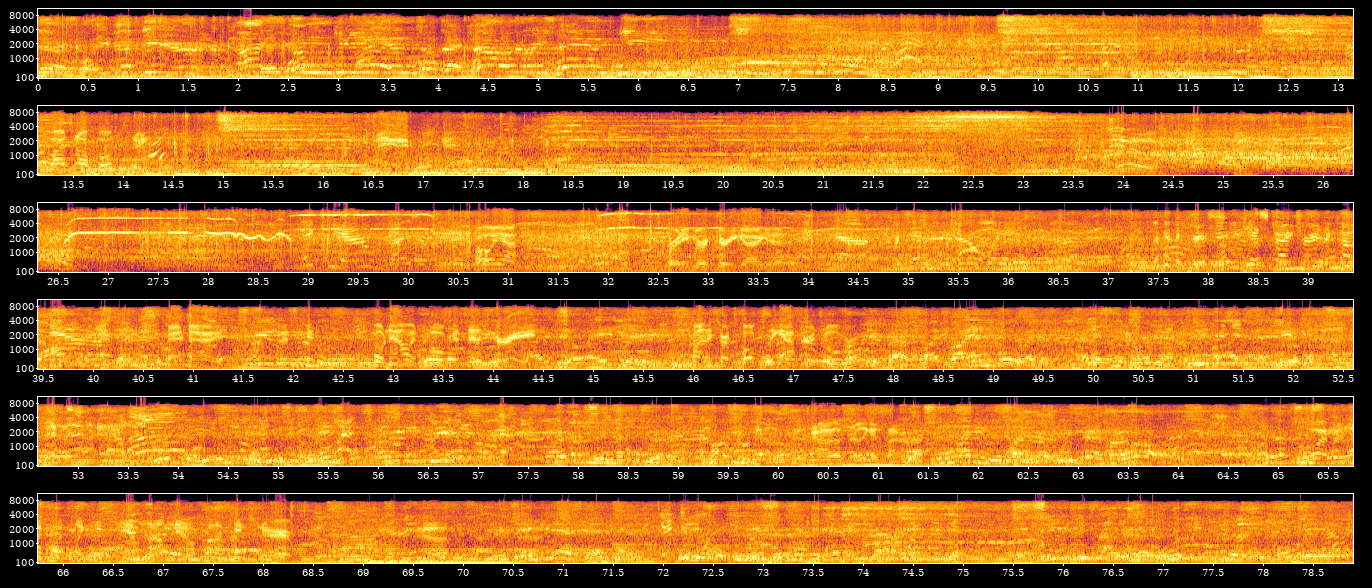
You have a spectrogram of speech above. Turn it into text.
the 45th year, I come to the ends of the Calgary Stampede. Turn lights not focusing? Mercury guy again. Yeah, pretend aeroplane. Look at the Chris Kiss guy trying to come down. oh, now it focuses. Great. Finally starts focusing after it's over. by Production manager, Boy, my luck looks like this. I'm, now on a pinched nerve. video designer, Jamie Nesbitt. Video producer, Danny Clark. Scene designer, Louis Quinlan.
